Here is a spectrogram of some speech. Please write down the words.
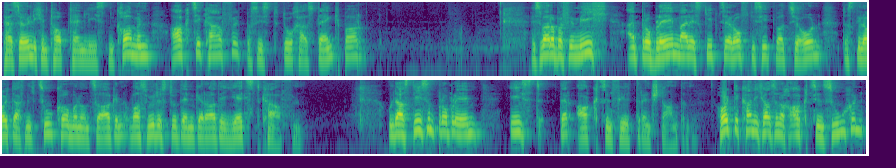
persönlichen Top 10 Listen kommen, Aktie kaufe, das ist durchaus denkbar. Es war aber für mich ein Problem, weil es gibt sehr oft die Situation, dass die Leute auf mich zukommen und sagen, was würdest du denn gerade jetzt kaufen? Und aus diesem Problem ist der Aktienfilter entstanden. Heute kann ich also nach Aktien suchen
